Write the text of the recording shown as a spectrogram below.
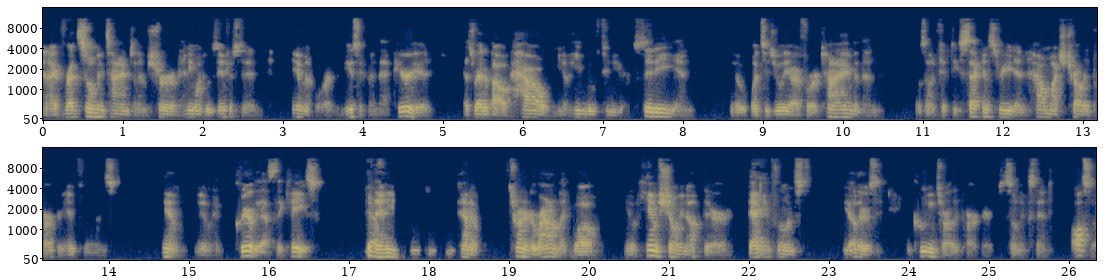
and, I've read so many times, and I'm sure anyone who's interested in him or the music in that period has read about how you know he moved to New York City and you know went to Juilliard for a time, and then was on 52nd Street, and how much Charlie Parker influenced him. You know, clearly that's the case. Yeah. then you, you, you kind of turn it around, like, well, you know, him showing up there that influenced the others, including Charlie Parker to some extent, also.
